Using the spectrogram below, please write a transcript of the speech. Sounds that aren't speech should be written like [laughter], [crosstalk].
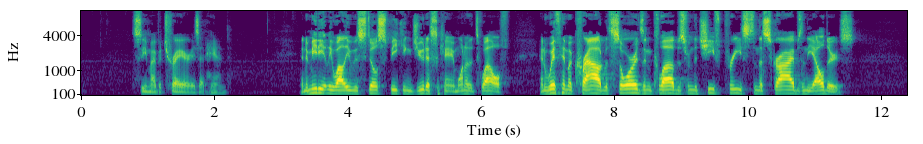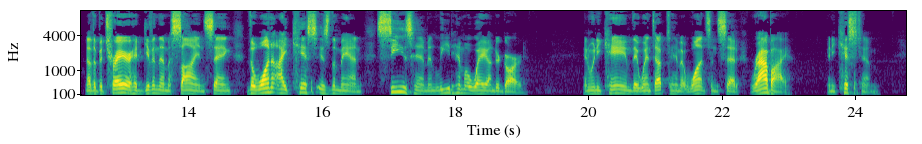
See, my betrayer is at hand. And immediately while he was still speaking, Judas came, one of the twelve, and with him a crowd with swords and clubs from the chief priests and the scribes and the elders. Now the betrayer had given them a sign, saying, The one I kiss is the man. Seize him and lead him away under guard. And when he came, they went up to him at once and said, Rabbi, and he kissed him.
